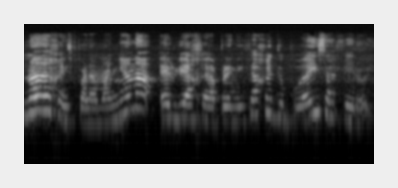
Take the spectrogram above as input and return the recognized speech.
no dejéis para mañana el viaje de aprendizaje que podáis hacer hoy.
